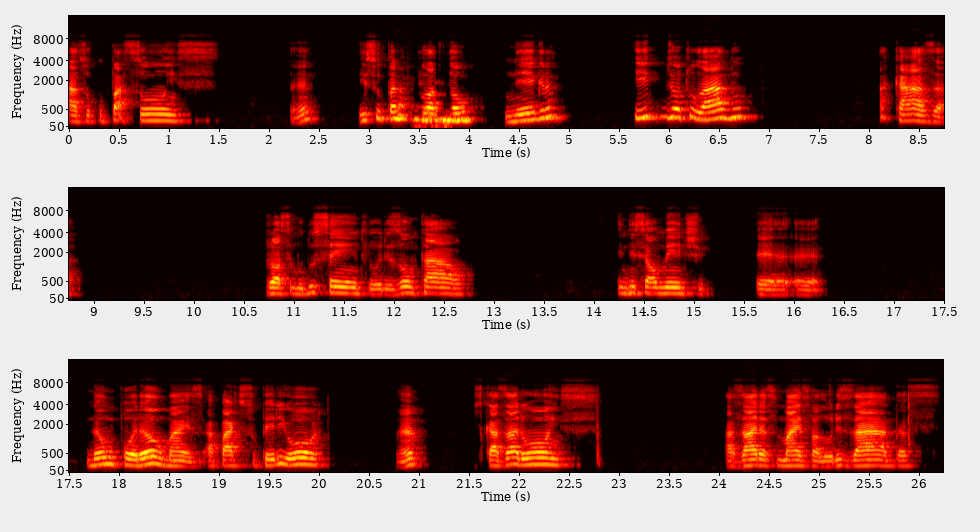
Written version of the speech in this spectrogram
as ocupações. Né? Isso para a população negra. E, de outro lado, a casa próximo do centro, horizontal. Inicialmente é, é, não o porão, mas a parte superior, né? os casarões, as áreas mais valorizadas,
